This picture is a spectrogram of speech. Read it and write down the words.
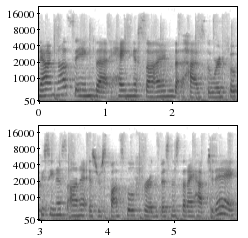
Now, I'm not saying that hanging a sign that has the word focusiness on it is responsible for the business that I have today,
